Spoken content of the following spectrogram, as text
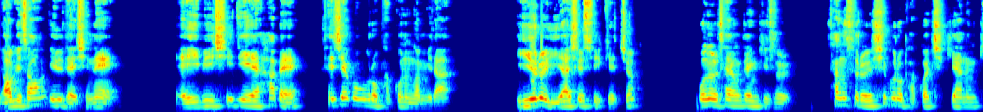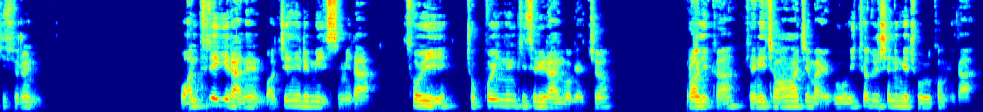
여기서 1 대신에 A, B, C, D의 합의 세제곱으로 바꾸는 겁니다. 이유를 이해하실 수 있겠죠? 오늘 사용된 기술, 상수를 식으로 바꿔치기 하는 기술은 원트릭이라는 멋진 이름이 있습니다. 소위 족보 있는 기술이라는 거겠죠? 그러니까 괜히 저항하지 말고 익혀두시는 게 좋을 겁니다.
